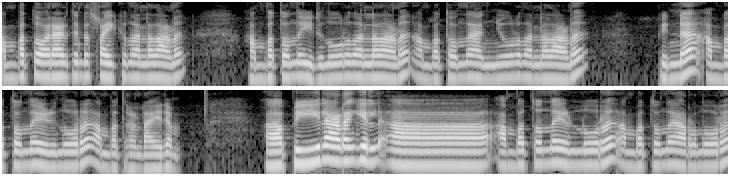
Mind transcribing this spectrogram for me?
അമ്പത്തോരായിരത്തിന്റെ സ്ട്രൈക്ക് നല്ലതാണ്. അമ്പത്തൊന്ന് ഇരുന്നൂറ് നല്ലതാണ്. അമ്പത്തൊന്ന് അഞ്ഞൂറ് നല്ലതാണ്. പിന്നെ അമ്പത്തൊന്ന് എഴുന്നൂറ് അമ്പത്തിരണ്ടായിരം. പിയിലാണെങ്കിൽ അമ്പത്തൊന്ന് എണ്ണൂറ് അമ്പത്തൊന്ന് അറുന്നൂറ്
